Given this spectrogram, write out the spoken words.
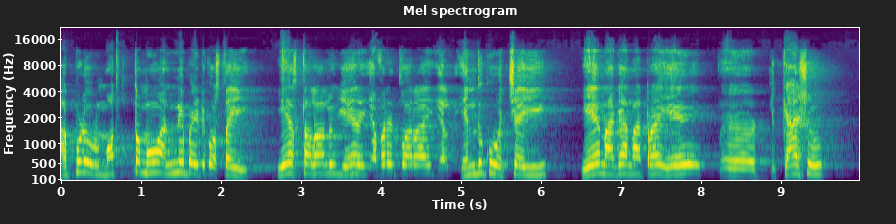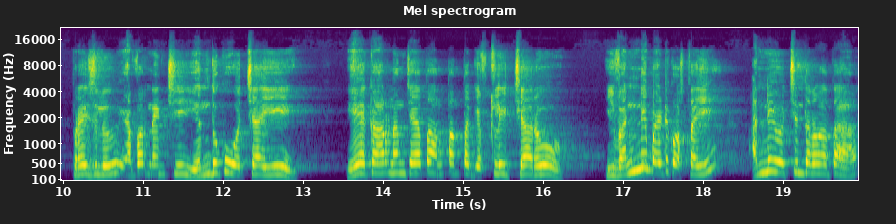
అప్పుడు మొత్తము అన్నీ బయటకు వస్తాయి ఏ స్థలాలు ఏ ఎవరి ద్వారా ఎల్- ఎందుకు వచ్చాయి? ఏ నగ నట ఏ క్యాష్ క్యాషు ప్రైజులు ఎవరి నుంచి ఎందుకు వచ్చాయి? ఏ కారణం చేత అంతంత గిఫ్ట్లు ఇచ్చారు? ఇవన్నీ బయటకు వస్తాయి. అన్నీ వచ్చిన తర్వాత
